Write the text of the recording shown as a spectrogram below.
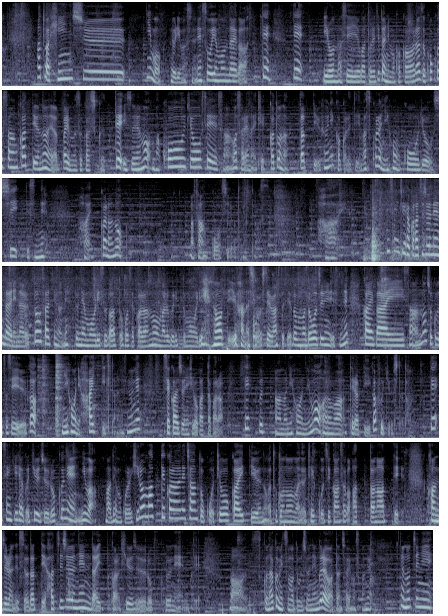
あとは品種にもよりますよね。そういう問題があって。でいろんな声優が取れてたにもかかわらず国産化っていうのはやっぱり難しくっていずれもま工業生産はされない結果となったっていうふうに書かれています。これは日本香料史ですね。はい。からの、まあ、参考資料となってます。はい。で1980年代になるとさっきのねルネ・モーリス・ガート・ホセからのマルグリット・モーリーのっていう話をしてましたけども同時にですね海外産の植物精油が日本に入ってきたんですよね。世界中に広がったから。であの日本にもアロマテラピーが普及したと。で1996年にはまあでもこれ広まってからねちゃんとこう教会っていうのが整うまでは結構時間差があったなって感じるんですよ。だって80年代から96年ってまあ少なく見積もっても10年ぐらいはあったんちゃいますかね。で後に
